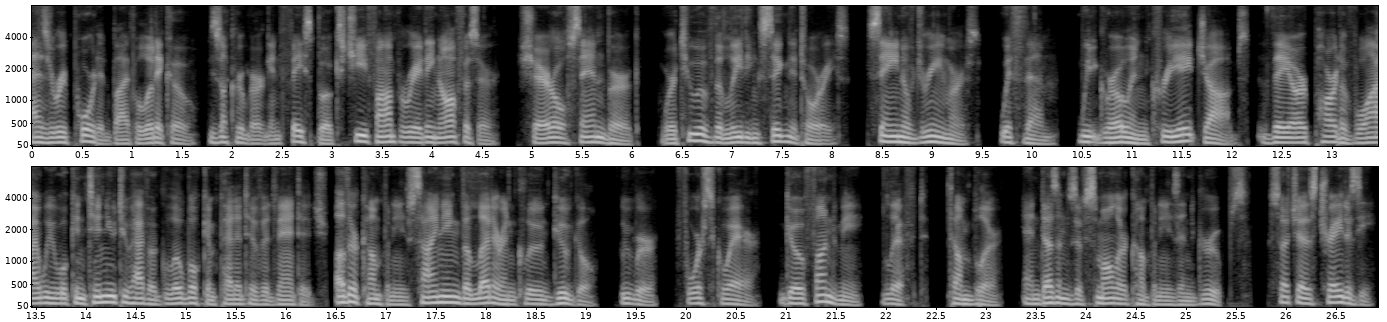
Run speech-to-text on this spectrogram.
as reported by Politico. Zuckerberg and Facebook's chief operating officer, Sheryl Sandberg, were two of the leading signatories, saying of Dreamers, with them, we grow and create jobs. They are part of why we will continue to have a global competitive advantage. Other companies signing the letter include Google, Uber, Foursquare, GoFundMe, Lyft, Tumblr, and dozens of smaller companies and groups such as Tradeasy,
